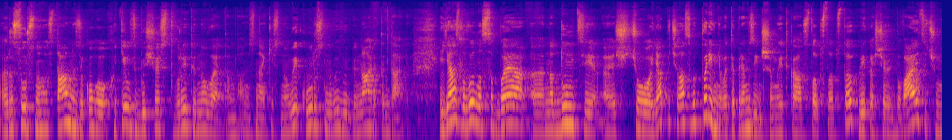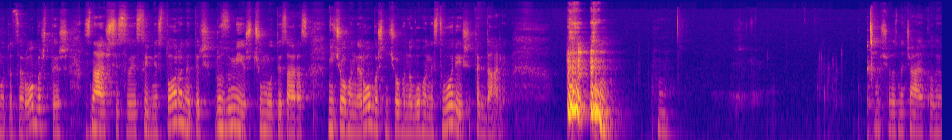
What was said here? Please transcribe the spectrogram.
ресурсного стану, з якого хотілося б щось створити нове, там да, не знаю, якийсь новий курс, новий вебінар і так далі. І я зловила себе е, на думці, е, що я почала себе порівнювати прямо з іншими. І така стоп, стоп, стоп, Віка, що відбувається, чому ти це робиш? Ти ж знаєш всі свої сильні сторони, ти ж розумієш, чому ти зараз нічого не робиш, нічого нового не створюєш і так далі. Що означає, коли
